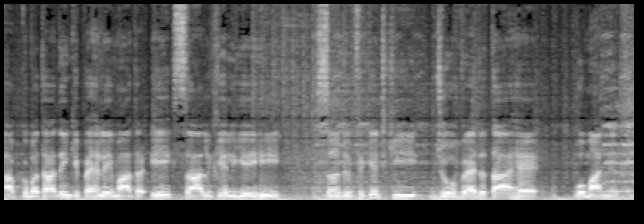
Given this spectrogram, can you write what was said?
आपको बता दें कि पहले मात्र एक साल के लिए ही सर्टिफिकेट की जो वैधता है, वो मान्य थी।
